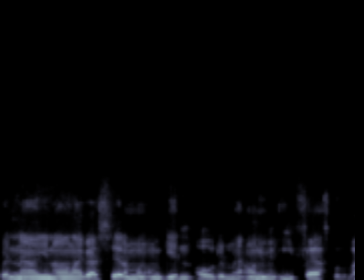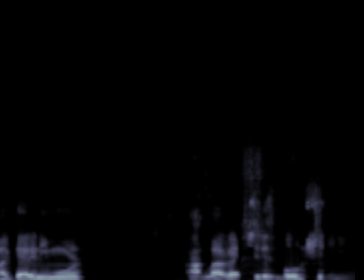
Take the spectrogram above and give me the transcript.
But now, you know, like I said, I'm I'm getting older, man. I don't even eat fast food like that anymore. I- A lot of that shit is bullshit anymore.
